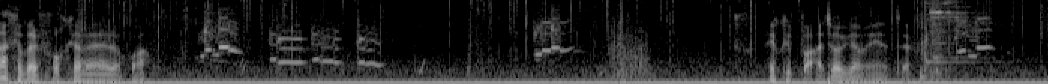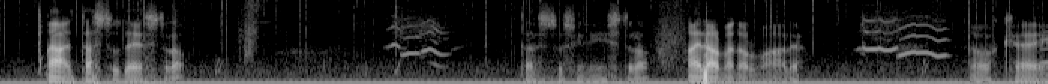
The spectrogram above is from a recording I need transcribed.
Ah, che bel focherello qua. Equipaggio, ovviamente. Ah, il tasto destro. Tasto sinistro. Ah, è l'arma normale. Ok.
